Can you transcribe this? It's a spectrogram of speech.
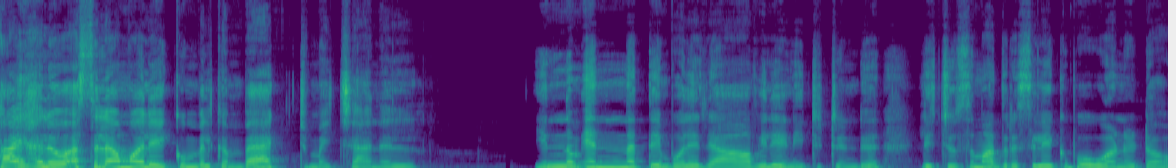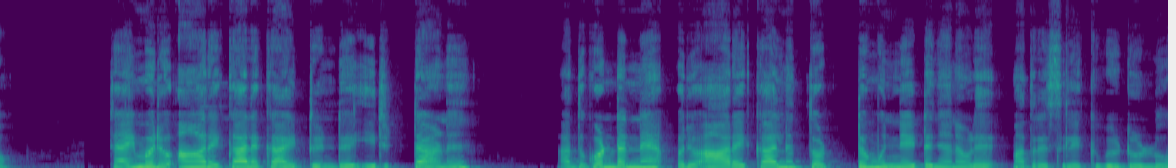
ഹായ് ഹലോ അസ്സലാമു വലൈക്കും welcome back to my channel ഇന്നും എന്നത്തെയും പോലെ രാവിലെ എണീറ്റിട്ടുണ്ട്. ലിച്ചൂസ് മദ്രസിലേക്ക് പോവുകയാണ് കേട്ടോ ടൈം ഒരു ആറേക്കാലൊക്കെ ആയിട്ടുണ്ട്. ഇരുട്ടാണ്. അതുകൊണ്ട് തന്നെ ഒരു ആറേക്കാലിന് തൊട്ട് മുന്നേറ്റ് ഞാൻ അവളെ മദ്രസിലേക്ക് വിടുള്ളൂ.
